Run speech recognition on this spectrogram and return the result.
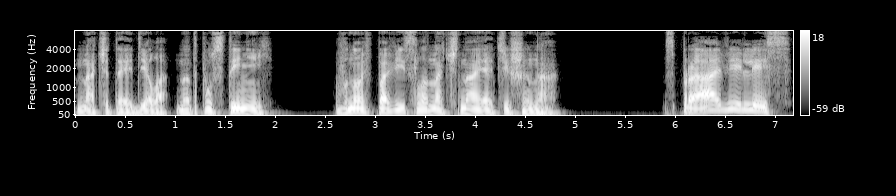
начатое дело. Над пустыней Вновь повисла ночная тишина. «Справились!»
